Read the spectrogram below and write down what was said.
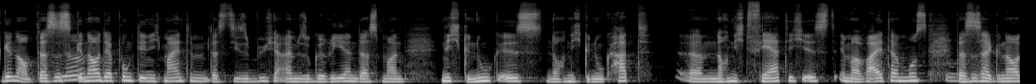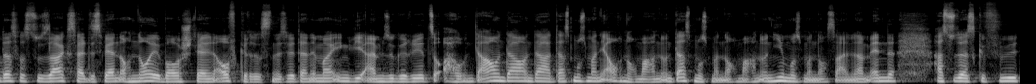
Genau, das ist ne? genau der Punkt, den ich meinte, dass diese Bücher einem suggerieren, dass man nicht genug ist, noch nicht genug hat, ähm, noch nicht fertig ist, immer weiter muss. Mhm. Das ist halt genau das, was du sagst. Halt, es werden auch neue Baustellen aufgerissen. Es wird dann immer irgendwie einem suggeriert, so, oh, und da und da und da, das muss man ja auch noch machen und das muss man noch machen und hier muss man noch sein. Und am Ende hast du das Gefühl,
